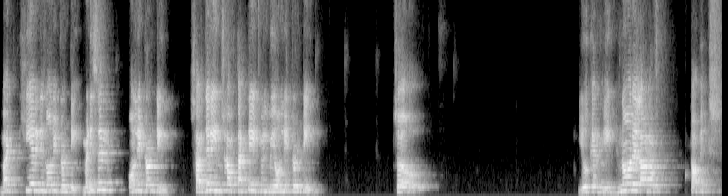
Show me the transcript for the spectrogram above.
But here it is only 20. Medicine, only 20. Surgery, instead of 30, it will be only 20. So, you can ignore a lot of topics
